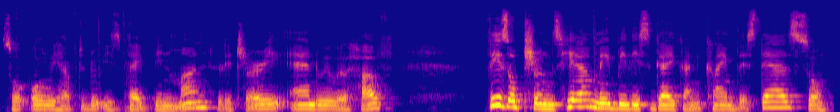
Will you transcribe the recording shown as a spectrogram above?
So all we have to do is type in man literally and we will have these options here, maybe this guy can climb the stairs. So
